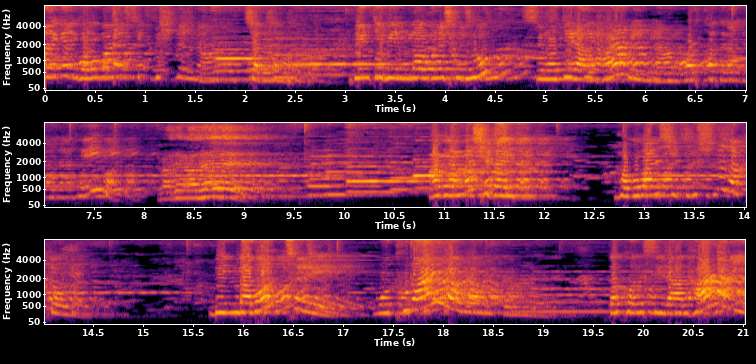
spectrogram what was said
জায়গায় ভগবানের শ্রীকৃষ্ণের নাম উচ্চারণ কিন্তু বৃন্দাবনে শুধু শ্রীমতী রাধারানীর নাম অর্থাৎ রাধা রাধেই বলে আগে আমরা সেটাই জানি। ভগবান শ্রীকৃষ্ণ যখন বৃন্দাবন ছেড়ে মথুরায় গমন করলেন তখন শ্রী রাধা রানী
